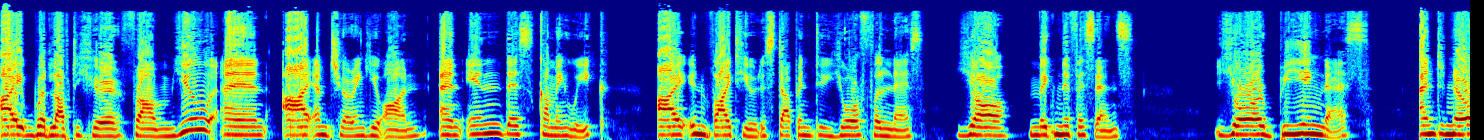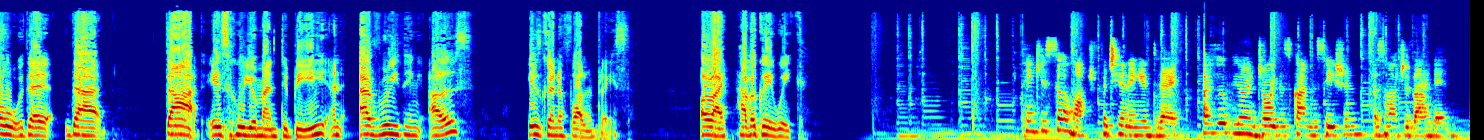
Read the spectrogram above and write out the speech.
I would love to hear from you and I am cheering you on. And in this coming week, I invite you to step into your fullness, your magnificence, your beingness and to know that, that that is who you're meant to be and everything else is going to fall in place. All right. Have a great week. Thank you so much for tuning in today. I hope you enjoyed this conversation as much as I did.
